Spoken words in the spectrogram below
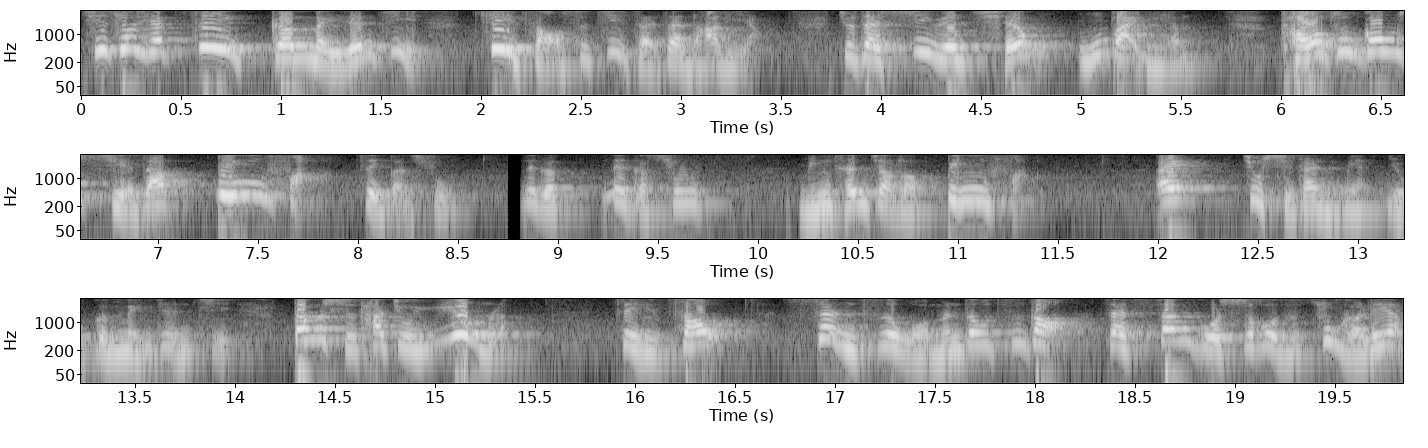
其实说起来，这个美人计最早是记载在哪里啊？就在西元前五百年，陶朱公写的《兵法》这本书。那个那个书名称叫做《兵法》，哎，就写在里面有个美人计。当时他就用了这一招，甚至我们都知道，在三国时候的诸葛亮，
